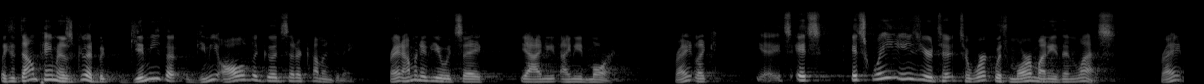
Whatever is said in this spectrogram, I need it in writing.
Like the down payment is good, but give me the, give me all of the goods that are coming to me, right? How many of you would say, yeah, I need, I need more, right? Like, yeah, it's, it's, it's way easier to, to work with more money than less, right?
